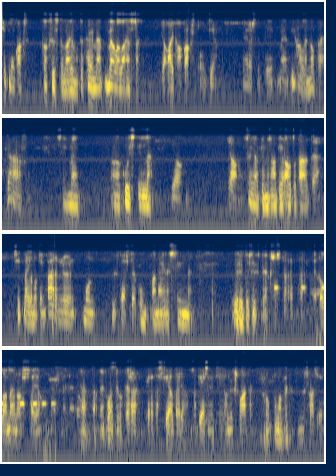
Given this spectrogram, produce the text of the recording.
sitten mun kaksi, kaksi ystävää ilmoitti, että hei, me, me ollaan lähdössä ja aika on kaksi tuntia. Järjestettiin meidän pihalle nopea keräys sinne äh, kuistille ja, ja sen jälkeen me saatiin auto täyteen. Sitten mä ilmoitin Pärnyyn mun yhteistyökumppaneille sinne yritysyhteyksistä, että, että ollaan menossa ja, ja että, että voitteko kerä, kerätä sieltä. Ja mä tiesin, että siellä on yksi vaatekauppa lopetettu. Me saatiin,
